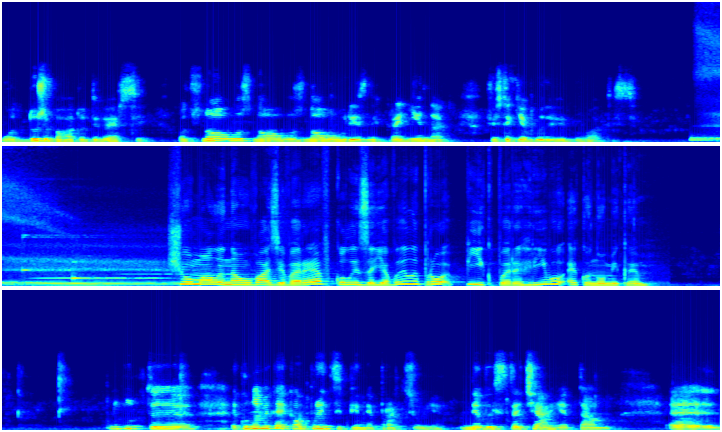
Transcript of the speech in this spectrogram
от, дуже багато диверсій. От знову, знову, знову в різних країнах щось таке буде відбуватися. Що мали на увазі в РФ, коли заявили про пік перегріву економіки? Ну, тут е, економіка, яка в принципі не працює, не вистачає там е,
